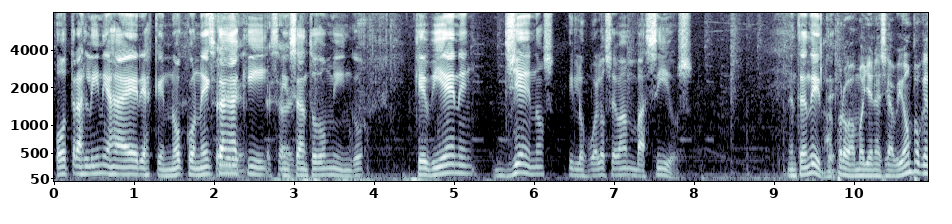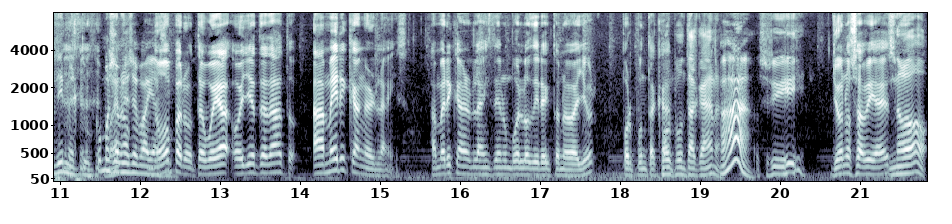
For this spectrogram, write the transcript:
otras líneas aéreas que no conectan Sí, aquí exacto. en Santo Domingo, que vienen llenos y los vuelos se van vacíos. ¿Me entendiste? Ah, pero vamos a llenar ese avión, porque dime tú, ¿cómo se Bueno, ese vaya no, así? pero te voy a. Oye, este dato. American Airlines American Airlines tiene un vuelo directo a Nueva York por Punta Cana. Por Punta Cana. Ah. Sí. Yo no sabía eso. No,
